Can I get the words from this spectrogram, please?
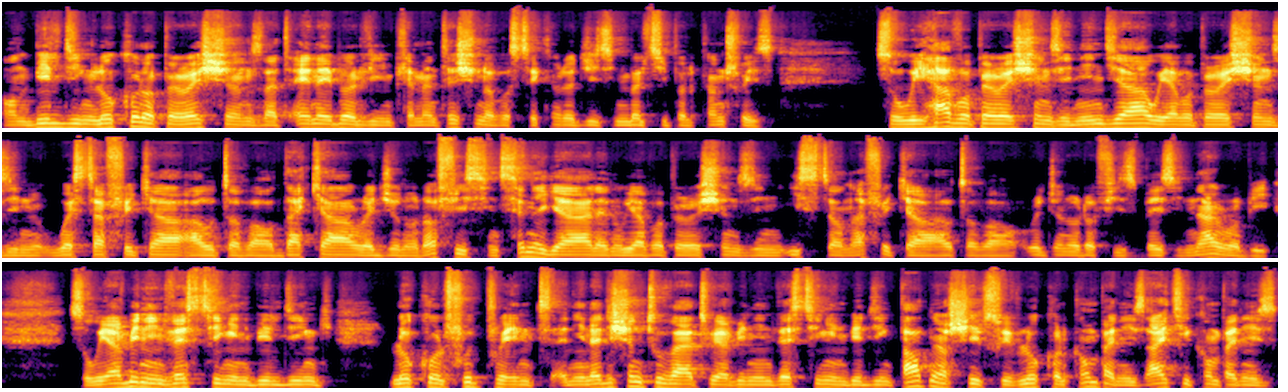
on building local operations that enable the implementation of those technologies in multiple countries. So we have operations in India, we have operations in West Africa out of our Dakar regional office in Senegal, and we have operations in Eastern Africa out of our regional office based in Nairobi. So we have been investing in building local footprint. And in addition to that, we have been investing in building partnerships with local companies, IT companies,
